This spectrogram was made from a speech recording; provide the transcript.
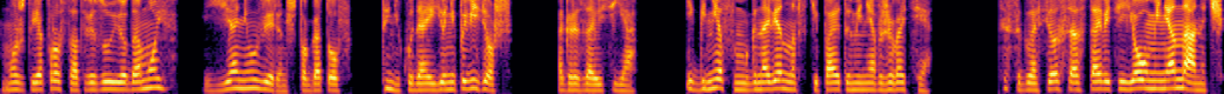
может, я просто отвезу ее домой? Я не уверен, что готов «Ты никуда ее не повезешь, огрызаюсь я. И гнев мгновенно вскипает у меня в животе. «Ты согласился оставить ее у меня на ночь.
